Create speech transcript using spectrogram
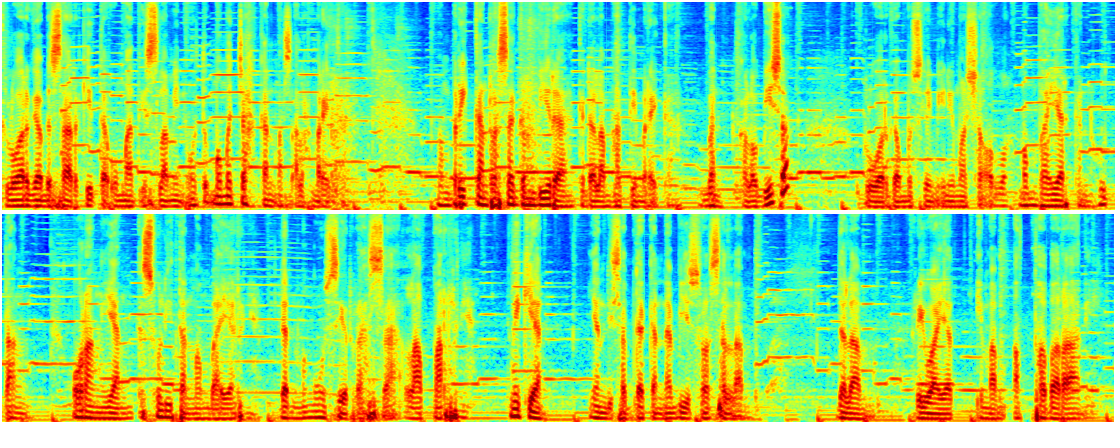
keluarga besar kita umat Islam ini untuk memecahkan masalah mereka. Memberikan rasa gembira ke dalam hati mereka. Dan kalau bisa, keluarga muslim ini Masya Allah membayarkan hutang orang yang kesulitan membayarnya dan mengusir rasa laparnya. Demikian yang disabdakan Nabi SAW dalam riwayat Imam At-Tabarani.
